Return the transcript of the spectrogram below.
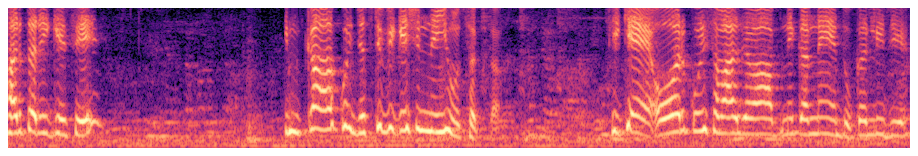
हर तरीके से इनका कोई जस्टिफिकेशन नहीं हो सकता। ठीक है? और कोई सवाल जवाब आपने करने हैं तो कर लीजिए।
